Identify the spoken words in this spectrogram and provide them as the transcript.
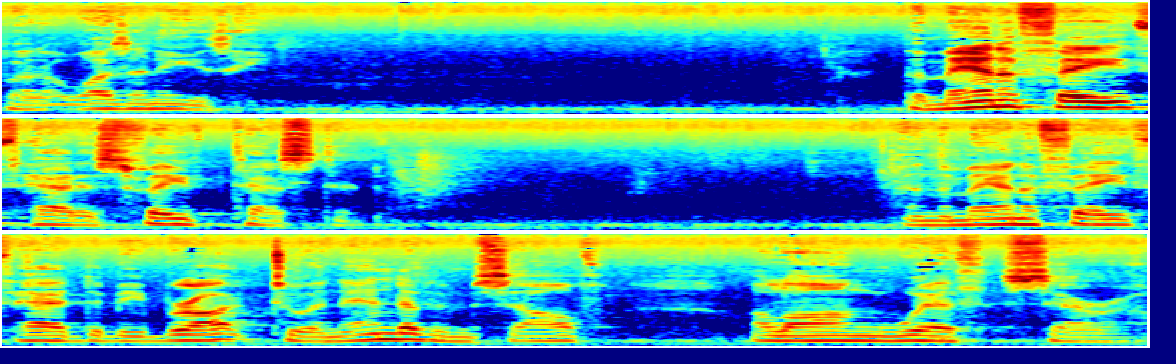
but it wasn't easy. The man of faith had his faith tested, and the man of faith had to be brought to an end of himself along with Sarah.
